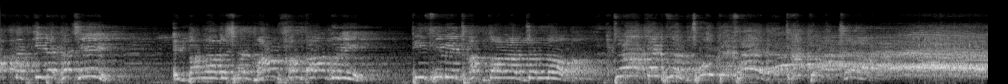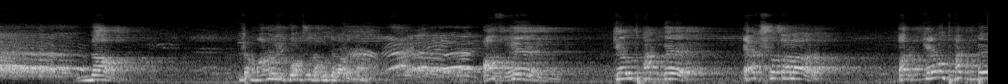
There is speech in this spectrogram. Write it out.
আজকে কি দেখেছি? এই বাংলাদেশের এটা মানবিক হতে পারে না। আজকে কেউ থাকবে একশো তলার আর কেউ থাকবে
